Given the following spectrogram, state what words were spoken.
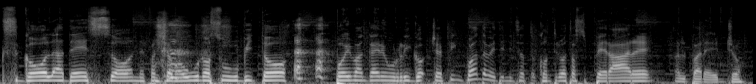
X gol adesso, ne facciamo uno subito, poi magari un rigore. Cioè, fin quando avete iniziato, continuato a sperare al pareggio?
